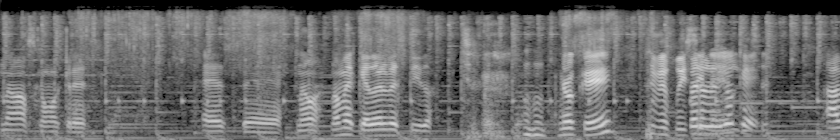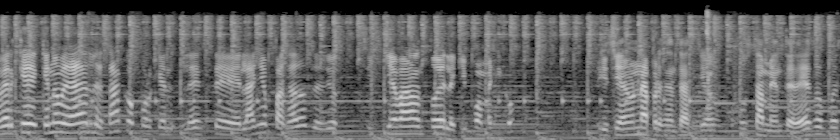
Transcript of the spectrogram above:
No, pues como crees. Este, no, no me quedó el vestido. Ok. Me fui Pero sin le digo él, que- dice. A ver qué, qué novedades le saco, porque el, este, el año pasado les digo, sí llevaron todo el equipo a México. Hicieron una presentación justamente de eso, pues,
